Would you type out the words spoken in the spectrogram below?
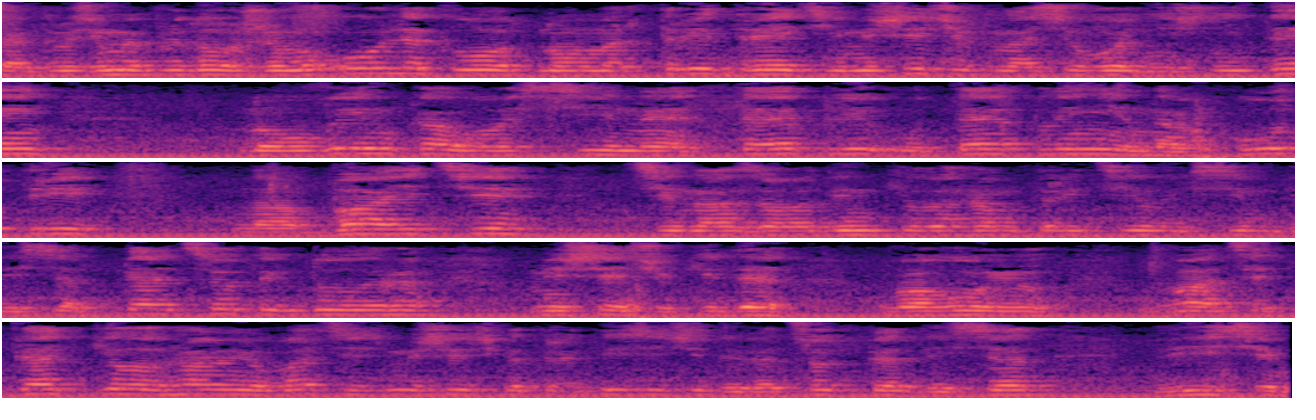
Так, друзі, ми продовжуємо огляд. Лот номер 3 третій мішечок на сьогоднішній день. Новинка, лосіни теплі, утеплені на хутрі, на байці. Ціна за 1 кг 3,75 долара. Мішечок іде вагою 25 кг, вартість мішечка 3958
